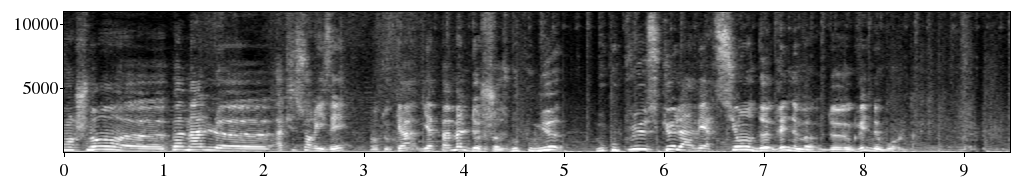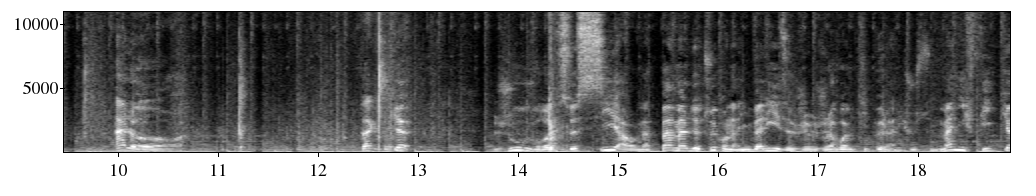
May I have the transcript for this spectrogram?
franchement euh, pas mal euh, accessoirisée. En tout cas, il y a pas mal de choses, beaucoup mieux, beaucoup plus que la version de Grindelwald. Alors, tac, j'ouvre ceci. Alors on a pas mal de trucs, on a une valise, je, la vois un petit peu là, elle est juste magnifique.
